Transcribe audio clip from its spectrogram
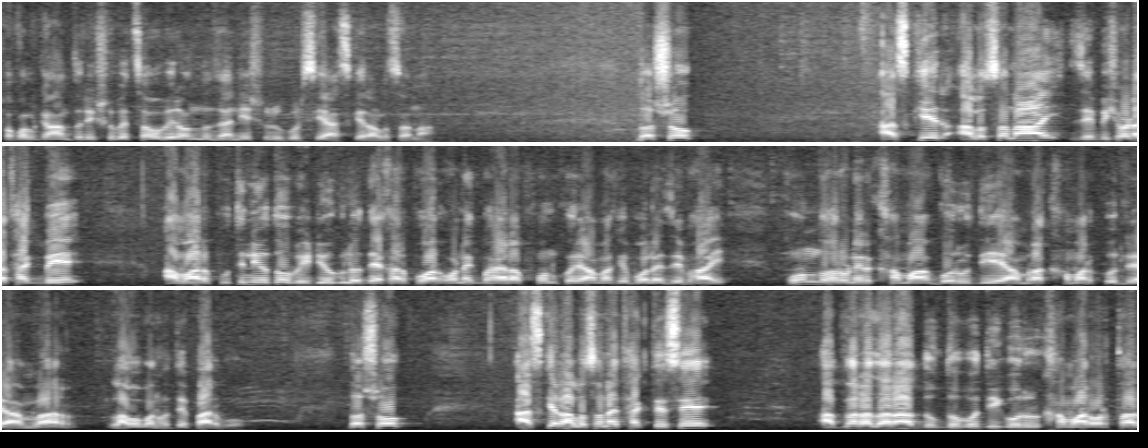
সকলকে আন্তরিক শুভেচ্ছা অভিনন্দন জানিয়ে শুরু করছি আজকের আলোচনা। দর্শক, আজকের আলোচনায় যে বিষয়টা থাকবে, আমার প্রতিনিয়ত ভিডিওগুলো দেখার পর অনেক ভাইয়েরা ফোন করে আমাকে বলে যে, ভাই, কোন ধরনের খামা গরু দিয়ে আমরা খামার করলে আমরা লাভবান হতে পারব? দর্শক আজকের আলোচনায় থাকতেছে, আপনারা যারা দুগ্ধবতী গরুর খামার, অর্থাৎ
